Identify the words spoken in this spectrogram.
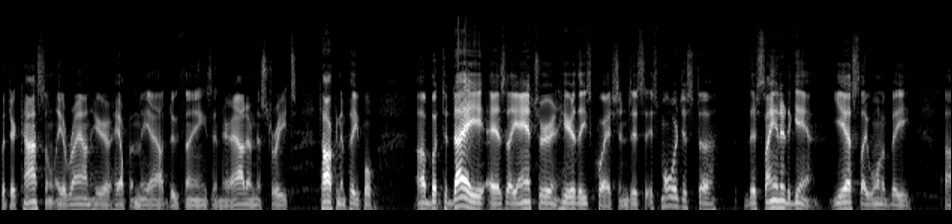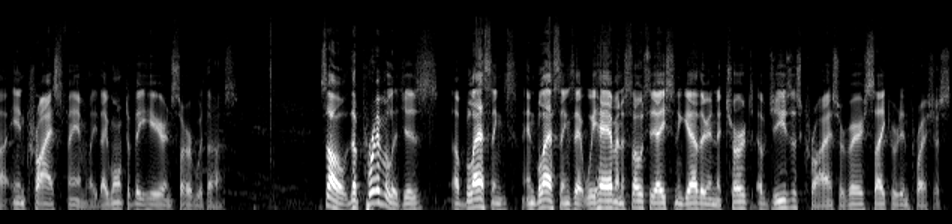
but they're constantly around here helping me out do things, and they're out on the streets talking to people. Uh, but today, as they answer and hear these questions, it's, it's more just uh, they're saying it again. Yes, they want to be uh, in Christ's family, they want to be here and serve with us. So, the privileges of blessings and blessings that we have in association together in the church of Jesus Christ are very sacred and precious.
